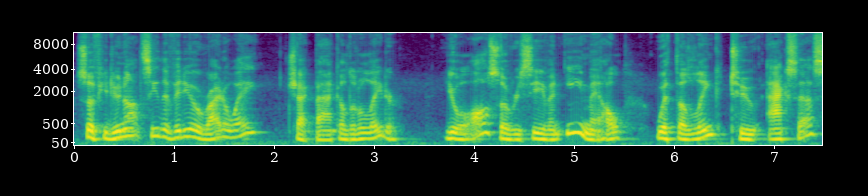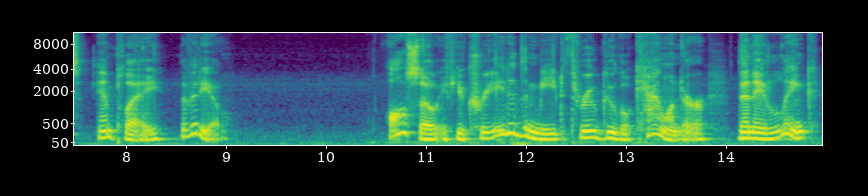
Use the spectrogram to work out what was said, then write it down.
So if you do not see the video right away, check back a little later. You will also receive an email with the link to access and play the video. Also, if you created the meet through Google Calendar, then a link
